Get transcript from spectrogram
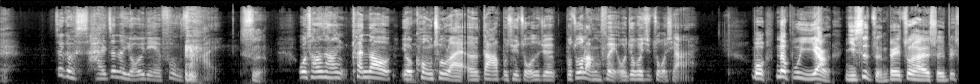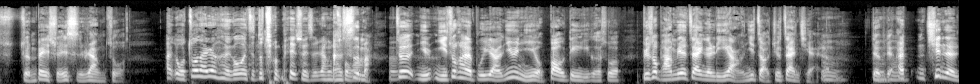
哎，这个还真的有一点复杂。是。我常常看到有空出来，而大家不去做，我就觉得不做浪费，我就会去坐下来。不，那不一样。你是准备坐下来随便准备随时让座？啊，我坐在任何一个位置都准备随时让座，啊啊。是嘛？嗯、就是你你坐下来不一样，因为你有抱定一个说，比如说旁边站一个李昂，你早就站起来了。嗯对不对？啊，现在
